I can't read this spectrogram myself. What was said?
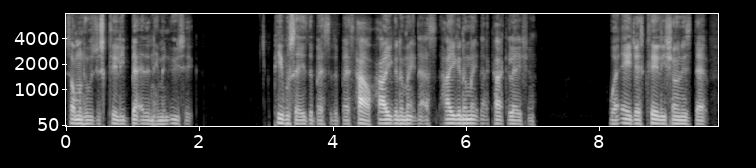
someone who was just clearly better than him in Usyk. People say he's the best of the best. How? How are you gonna make that? How are you gonna make that calculation? Where AJ's clearly shown his depth,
